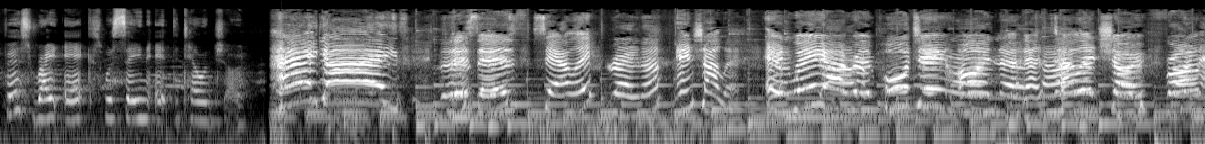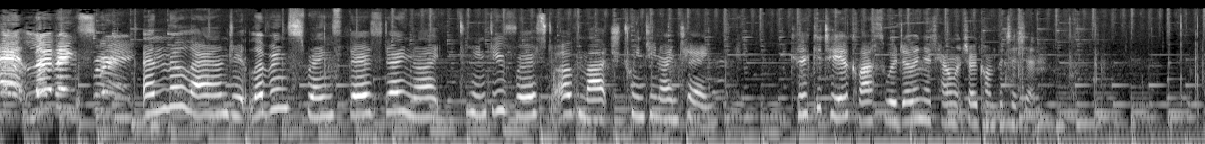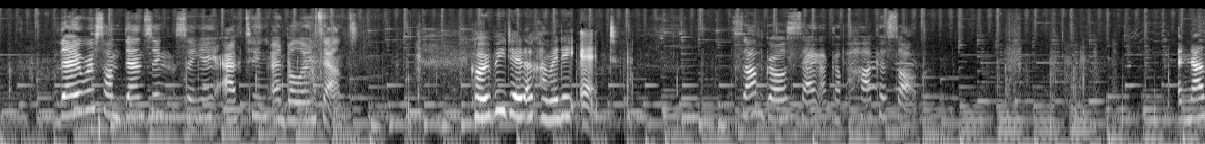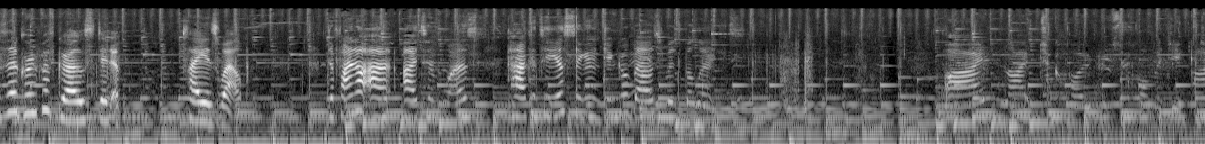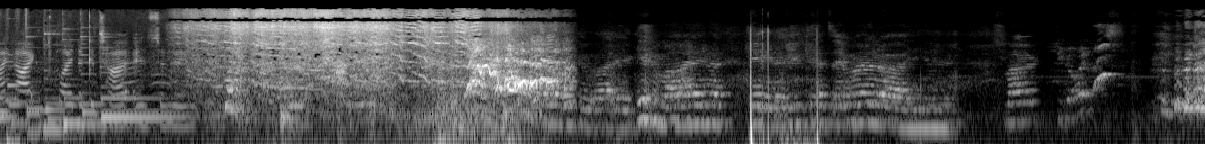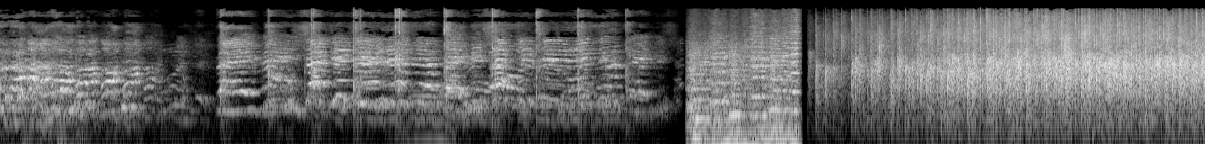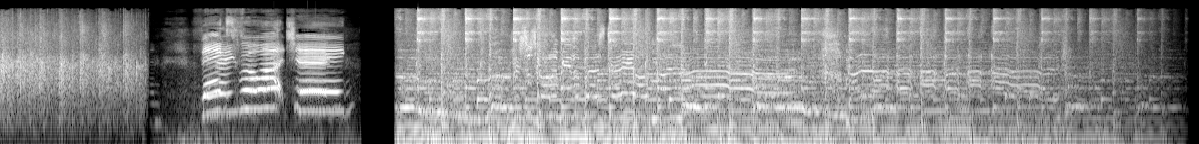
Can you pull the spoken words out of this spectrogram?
First rate acts were seen at the talent show. Hey guys! This is Sally, Raina, and Charlotte. Of March 2019. Kahikatea class were doing a talent show competition. There were some dancing, singing, acting, and balloon sounds. Kobe did a comedy act. Some girls sang a kapahaka song. Another group of girls did a play as well. The final item was Kahikatea singing Jingle Bells with balloons. I liked Kobe's comedy. I liked playing the guitar and singing.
